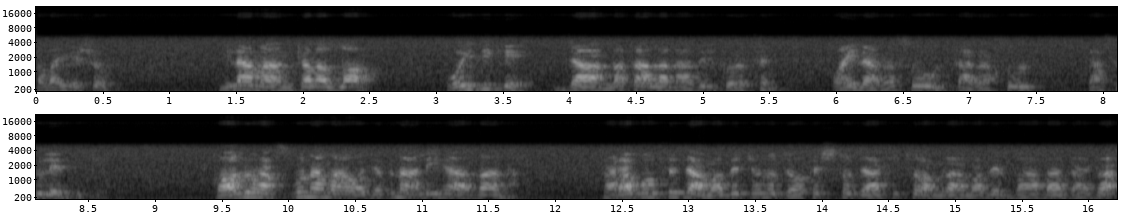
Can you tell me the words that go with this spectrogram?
সবাই এসো। ইলামান জালাল্লাহ ওই দিকে যা আল্লাহ তাল্লাহ নাজিল করেছেন ওয়াইলা রসুল, তার রাসুল, রাসুলের দিকে। কলু হাসবুনা মা ওয়াজাদনা আলিহা আবানা। তারা বলছে যে, আমাদের জন্য যথেষ্ট যা কিছু আমরা আমাদের বাবা, দাদা,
